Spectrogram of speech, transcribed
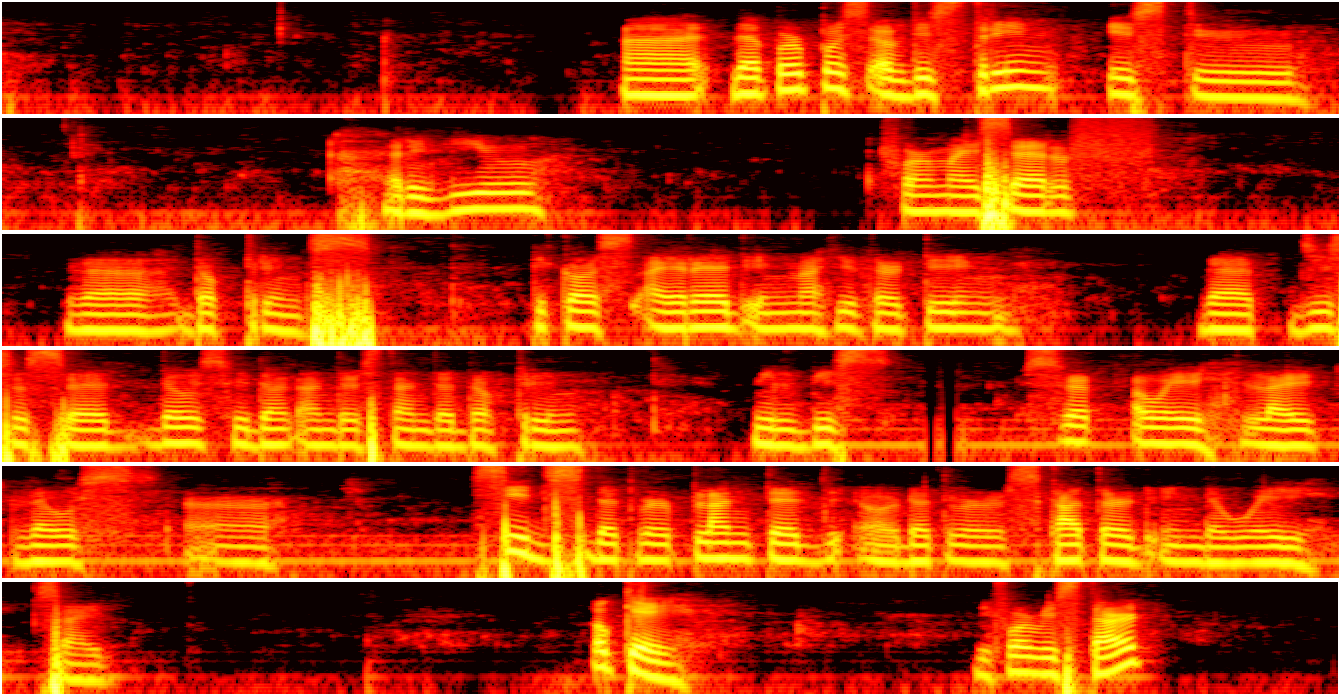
Uh, the purpose of this stream is to review for myself the doctrines because I read in Matthew 13 that Jesus said those who don't understand the doctrine will be swept away like those uh, seeds that were planted or that were scattered in the wayside. Okay, before we start,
